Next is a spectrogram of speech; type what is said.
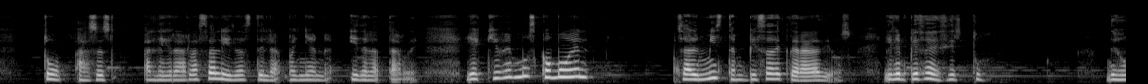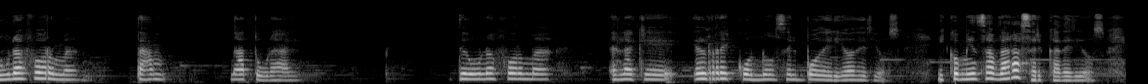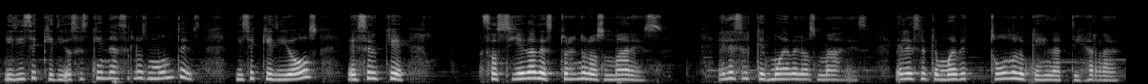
Tú haces alegrar las salidas de la mañana y de la tarde. Y aquí vemos cómo Él salmista empieza a declarar a Dios y le empieza a decir tú, de una forma tan natural, de una forma en la que él reconoce el poderío de Dios y comienza a hablar acerca de Dios. Y dice que Dios es quien hace los montes, dice que Dios es el que sosiega destruyendo los mares, Él es el que mueve los mares, Él es el que mueve todo lo que hay en la tierra,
